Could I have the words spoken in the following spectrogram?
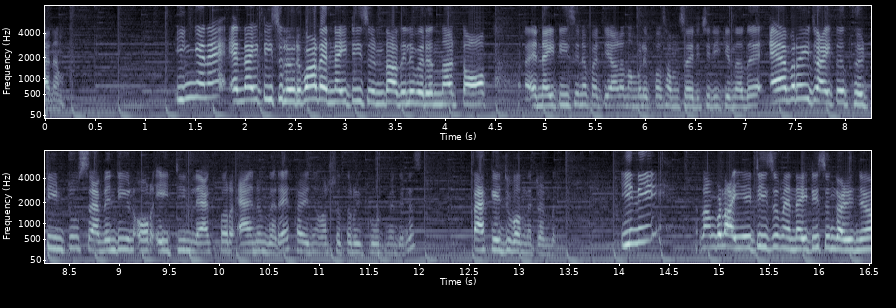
annum ഇങ്ങനെ എൻ ഐ ടിസിൽ ഒരുപാട് എൻ ഐ ടിസ് ഉണ്ട്. അതിൽ വരുന്ന ടോപ്പ് എൻ ഐ ടിസിനെ പറ്റിയാണ് നമ്മളിപ്പോൾ സംസാരിച്ചിരിക്കുന്നത്. ആവറേജ് ആയിട്ട് thirteen to seventeen or eighteen lakh per annum വരെ കഴിഞ്ഞ വർഷത്തെ റിക്രൂട്ട്മെന്റിൽ പാക്കേജ് വന്നിട്ടുണ്ട്. ഇനി നമ്മുടെ ഐ ഐ ടിസും എൻ ഐ ടിസും കഴിഞ്ഞ്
